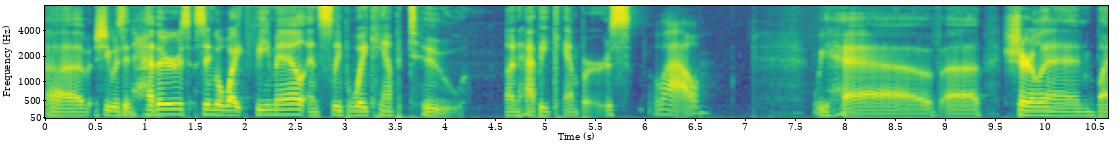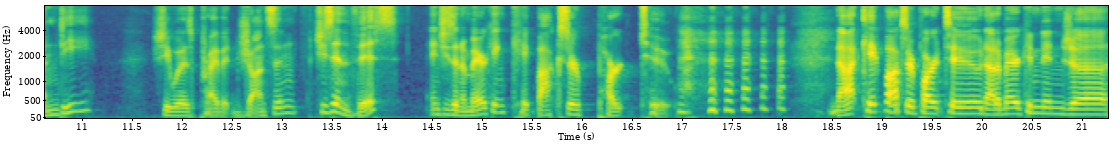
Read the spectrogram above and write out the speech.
Uh, she was in Heather's Single White Female and Sleepaway Camp 2, Unhappy Campers. Wow. We have uh, Sherilyn Bundy. She was Private Johnson. She's in this, and she's an American Kickboxer Part 2. not Kickboxer Part 2, not American Ninja,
